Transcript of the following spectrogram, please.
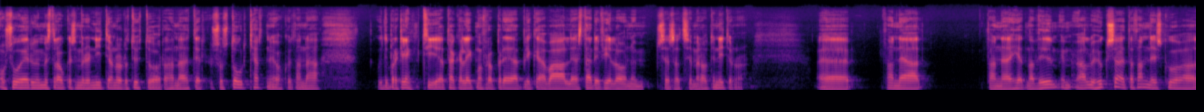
og svo erum við með stráka sem eru 19 ára og 20 ára þannig að þetta er svo stór kjartni í okkur þannig að þú getur bara glemt tí að taka leikmann frá breyðablík eða val eða stærri félagunum sem, sem er 18-19 ára. Uh, þannig að þannig að hérna, við alveg hugsa þetta þannig sko að,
